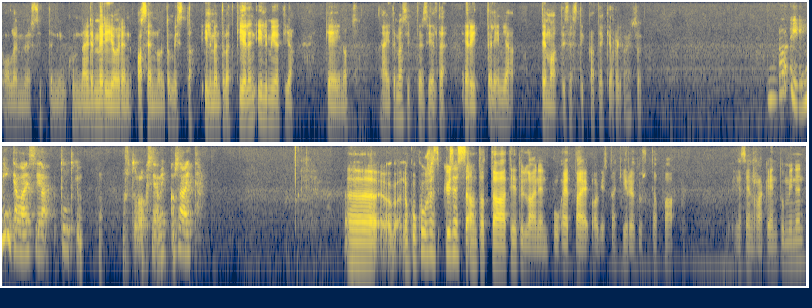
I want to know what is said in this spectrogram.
ollen myös sitten niin kuin näiden medioiden asennoitumista ilmentävät kielen ilmiöt ja keinot. Näitä mä sitten sieltä erittelin ja temaattisesti kategorioin No niin, minkälaisia tutkimustuloksia Mikko sait? Öö, no kun kyseessä on tota, tietynlainen puhe tai oikeastaan kirjoitustapa ja sen rakentuminen,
